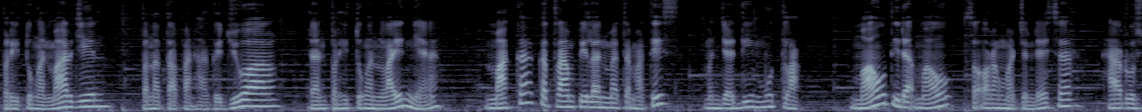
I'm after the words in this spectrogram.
perhitungan margin, penetapan harga jual, dan perhitungan lainnya, maka keterampilan matematis menjadi mutlak. Mau tidak mau, seorang merchandiser harus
